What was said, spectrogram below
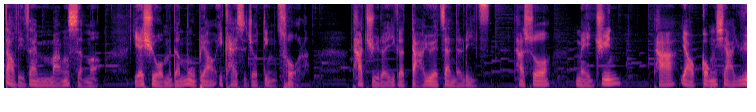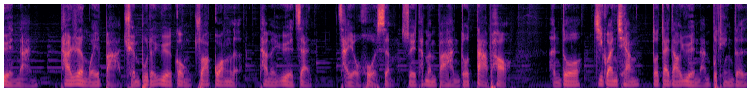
到底在忙什么？也许我们的目标一开始就定错了。他举了一个打越战的例子，他说美军他要攻下越南。他认为把全部的越共抓光了，他们越战才有获胜，所以他们把很多大炮、很多机关枪都带到越南，不停的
